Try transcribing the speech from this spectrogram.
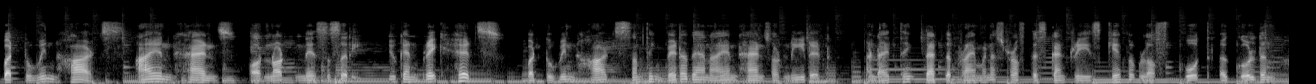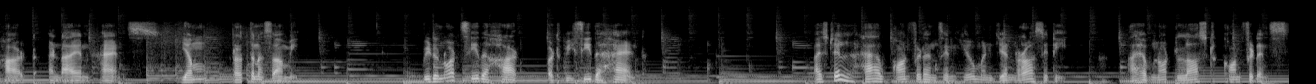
But to win hearts, iron hands are not necessary. You can break heads, but to win hearts, something better than iron hands are needed. And I think that the Prime Minister of this country is capable of both a golden heart and iron hands. Yam Ruthnaswamy. We do not see the heart, but we see the hand. I still have confidence in human generosity. I have not lost confidence.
